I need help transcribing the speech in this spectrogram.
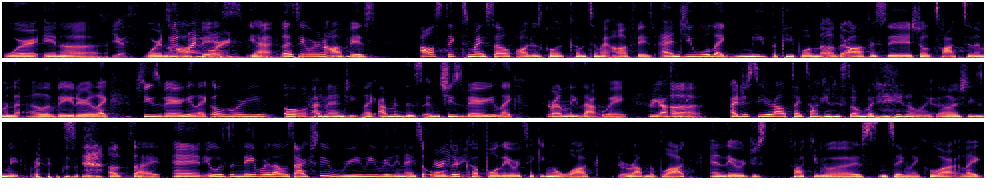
we're in a Yes. we're in an Toot my horn. office. Yeah, let's say we're in an office. I'll stick to myself. I'll just go come to my office. Angie will like meet the people in the other offices. She'll talk to them in the elevator. Like she's very like, oh, who are you? Oh, I'm Angie. Like I'm in this, and she's very like friendly that way. Curiosity. Uh, I just see her outside talking to somebody, and I'm like, oh, she's made friends outside. And it was a neighbor that was actually really, really nice. An Very older nice. couple. They were taking a walk around the block, and they were just talking to us and saying like, who are like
